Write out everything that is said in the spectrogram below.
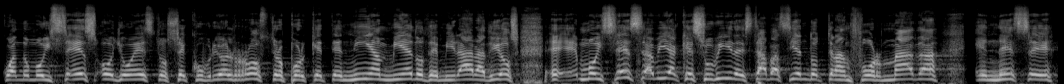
Cuando Moisés oyó esto, se cubrió el rostro porque tenía miedo de mirar a Dios. Eh, eh, Moisés sabía que su vida estaba siendo transformada en, ese,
